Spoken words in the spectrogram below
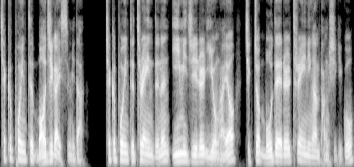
체크포인트 머지가 있습니다. 체크포인트 트레인드는 이미지를 이용하여 직접 모델을 트레이닝한 방식이고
